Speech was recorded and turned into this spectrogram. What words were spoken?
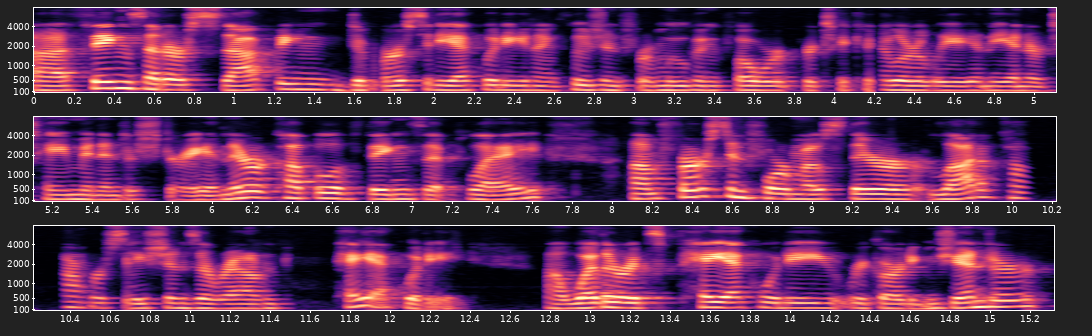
uh, things that are stopping diversity, equity, and inclusion from moving forward, particularly in the entertainment industry? And there are a couple of things at play. Um, first and foremost, there are a lot of conversations around pay equity uh, whether it's pay equity regarding gender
